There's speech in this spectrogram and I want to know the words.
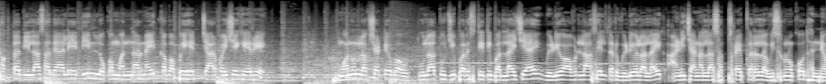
फक्त दिलासा द्यायला येतील. लोक म्हणणार नाहीत का बापा हे चार पैसे घे रे. म्हणून लक्षात ठेव भाऊ तुला तुझी परिस्थिती बदलायची आहे. व्हिडिओ आवडला असेल तर व्हिडिओला लाईक आणि चॅनलला सबस्क्राईब करायला विसरू नको. धन्यवाद.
